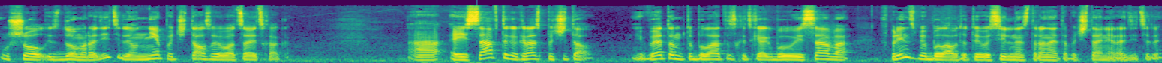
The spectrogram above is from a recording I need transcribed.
ушел из дома родителей, он не почитал своего отца Ицхака. А Исав-то как раз почитал. И в этом-то была, так сказать, как бы у Исава, в принципе, была вот эта его сильная сторона, это почитание родителей,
